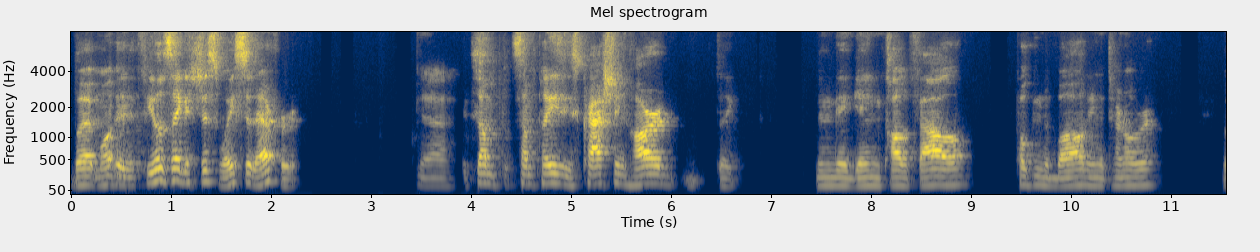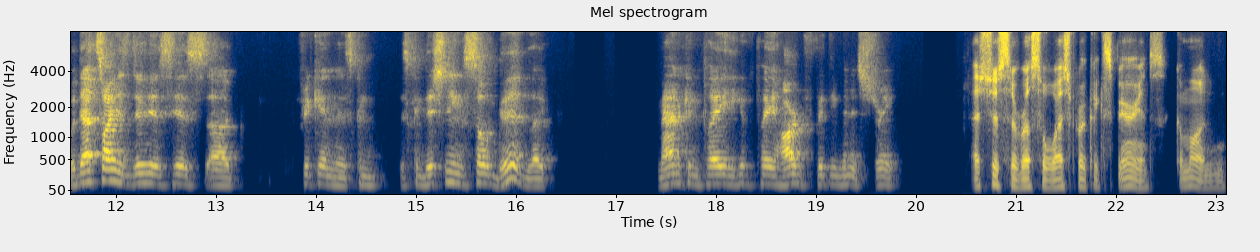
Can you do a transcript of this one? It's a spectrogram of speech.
but mo- it feels like it's just wasted effort. Yeah. Some some plays he's crashing hard, like then they getting called a foul, poking the ball, getting a turnover. But that's why his his his uh freaking his con- his conditioning is so good. Like man can play, he can play hard 50 minutes straight. That's just the Russell Westbrook experience. Come on,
